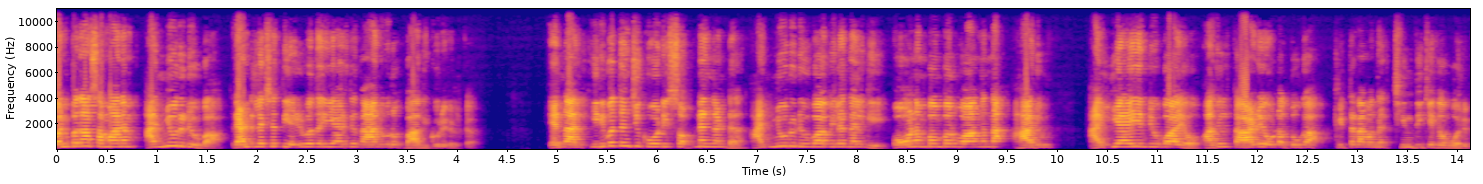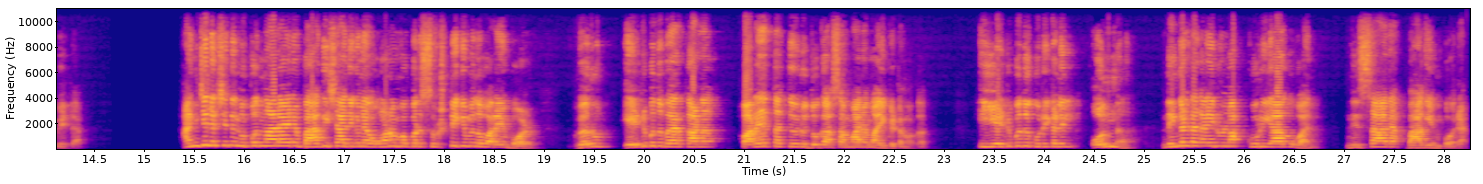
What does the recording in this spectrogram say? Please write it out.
ഒൻപതാം സമ്മാനം അഞ്ഞൂറ് രൂപ രണ്ട് ലക്ഷത്തി എഴുപത്തി അയ്യായിരത്തി നാനൂറ് ഭാഗ്യക്കുറികൾക്ക് എന്നാൽ ഇരുപത്തഞ്ച് കോടി സ്വപ്നം കണ്ട് അഞ്ഞൂറ് രൂപ വില നൽകി ഓണം ബമ്പർ വാങ്ങുന്ന ആരും അയ്യായിരം രൂപയോ അതിൽ താഴെയുള്ള തുക കിട്ടണമെന്ന് ചിന്തിക്കുക പോലുമില്ല. അഞ്ച് ലക്ഷത്തി മുപ്പത്തിനാലായിരം ഭാഗ്യശാലികളെ ഓണം ബമ്പർ സൃഷ്ടിക്കുമെന്ന് പറയുമ്പോൾ വെറും എഴുപത് പേർക്കാണ് പറയത്തക്ക ഒരു തുക സമ്മാനമായി കിട്ടുന്നത്. ഈ എഴുപത് കുറികളിൽ ഒന്ന് നിങ്ങളുടെ കയ്യിലുള്ള കുറിയാകുവാൻ നിസ്സാര ഭാഗ്യം പോരാ.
